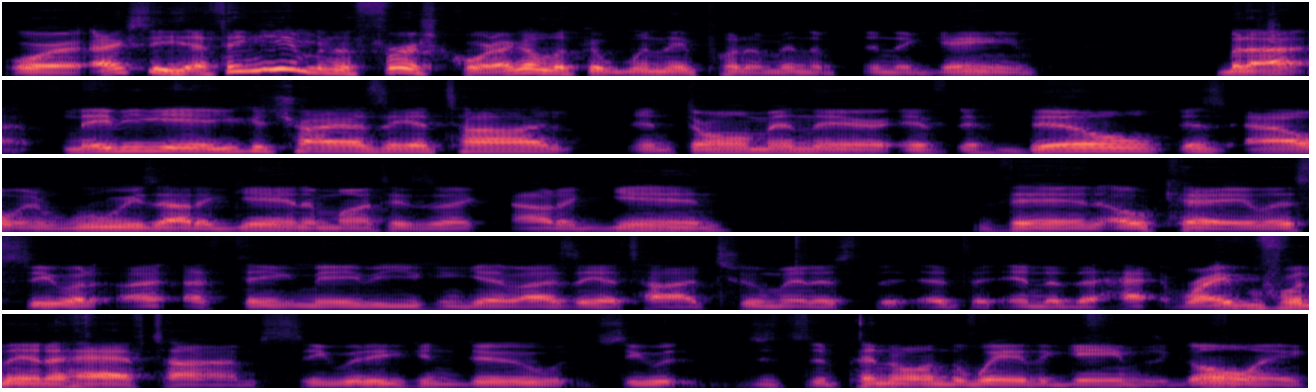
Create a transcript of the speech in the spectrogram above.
or actually I think he came in the first quarter. I gotta look at when they put him in the in the game. But I maybe yeah, you could try Isaiah Todd and throw him in there. If if Bill is out and Rui's out again and Monte's like out again, then okay, let's see what I, I, think. Maybe you can give Isaiah Todd two minutes at the end of the ha- right before the end of halftime. See what he can do. See what just depending on the way the game is going.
